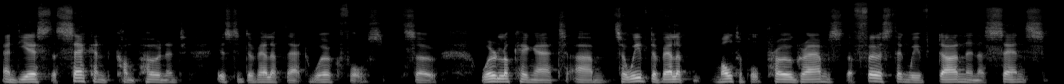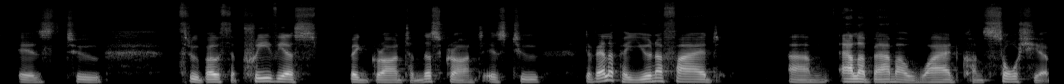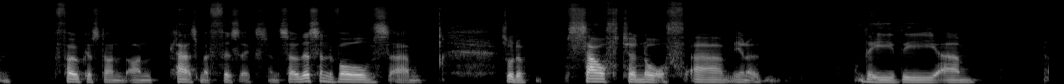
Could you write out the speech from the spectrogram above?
and yes the second component is to develop that workforce so we're looking at, um, so we've developed multiple programs. The first thing we've done, in a sense, is to, through both the previous big grant and this grant, is to develop a unified um, Alabama wide consortium focused on, on plasma physics. And so this involves um, sort of south to north, um, you know, the, the um,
